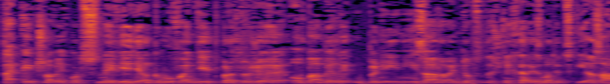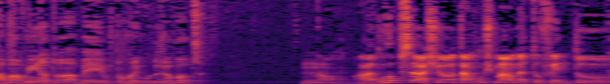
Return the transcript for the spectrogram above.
Taky člověk moc nevěděl, komu fandit, protože oba byli úplně jiný, zároveň dostatečně charismatický a zábavný na to, aby v tom ringu držel palce. No, ale u Hobse Shaw tam už máme tu fintu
